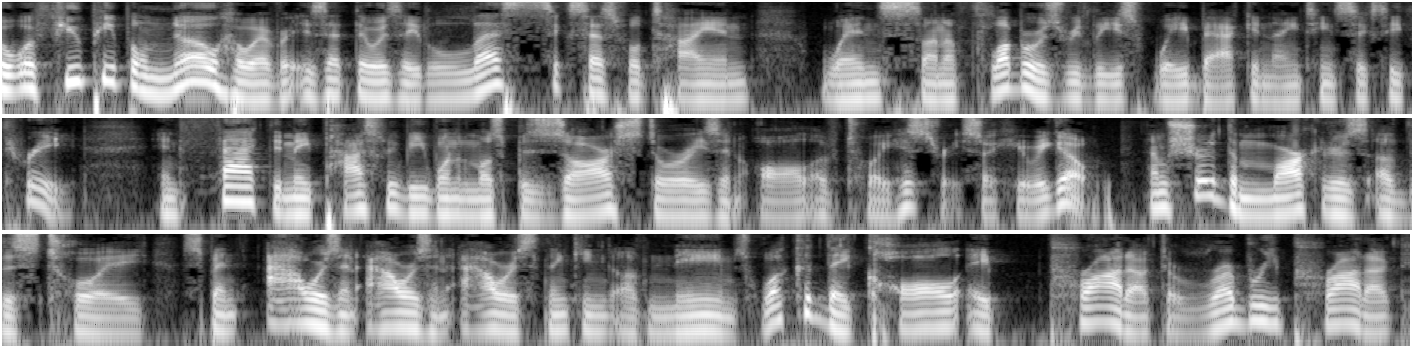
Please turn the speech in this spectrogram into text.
But what few people know, however, is that there was a less successful tie in when Son of Flubber was released way back in 1963. In fact, it may possibly be one of the most bizarre stories in all of toy history. So here we go. I'm sure the marketers of this toy spent hours and hours and hours thinking of names. What could they call a product, a rubbery product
